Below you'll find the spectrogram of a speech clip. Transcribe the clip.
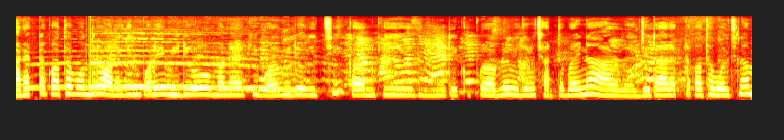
আর একটা কথা বন্ধুরা অনেকদিন পরে ভিডিও মানে আর কি বড় ভিডিও দিচ্ছি কারণ কি নেটে খুব প্রবলেম এই জন্য ছাড়তে পারি না। আর যেটা আর একটা কথা বলছিলাম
